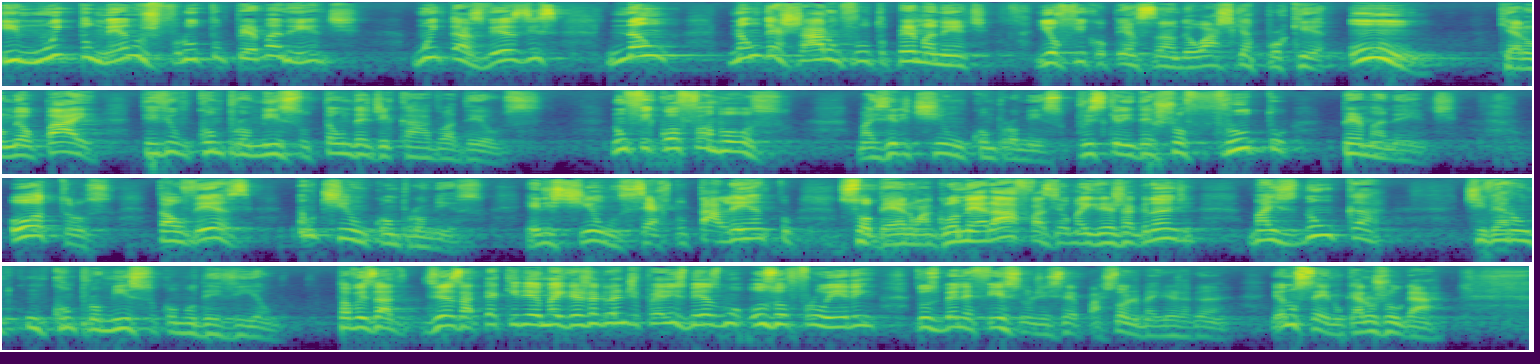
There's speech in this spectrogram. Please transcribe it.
E muito menos fruto permanente. Muitas vezes não não deixaram fruto permanente. E eu fico pensando, eu acho que é porque um, que era o meu pai, teve um compromisso tão dedicado a Deus. Não ficou famoso, mas ele tinha um compromisso. Por isso que ele deixou fruto permanente. Outros, talvez, não tinham compromisso. Eles tinham um certo talento, souberam aglomerar, fazer uma igreja grande, mas nunca tiveram um compromisso como deviam. Talvez às vezes até queriam uma igreja grande para eles mesmos usufruírem dos benefícios de ser pastor de uma igreja grande. Eu não sei, não quero julgar.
